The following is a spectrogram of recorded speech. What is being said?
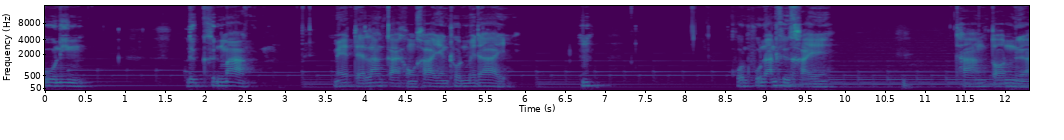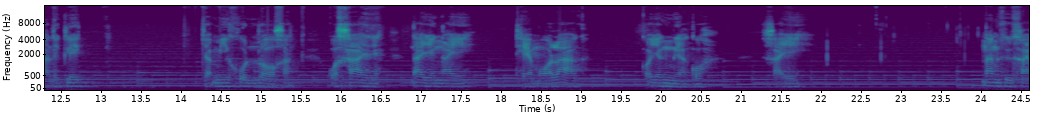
กูนิ่ง ลึกขึ้นมาก แม้แต่ร่างกายของข้ายังทนไม่ได้ คนผู้นั้นคือใคร ทางตอนเหนือเล็กๆ จะมีคนหล่อคัดกว่าข้า ได้ยังไง แถมออร่าก็ยังเหนือกว่าใคร นั่นคือใคร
